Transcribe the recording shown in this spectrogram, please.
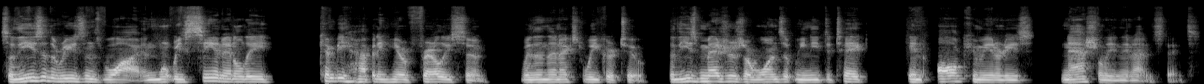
So these are the reasons why. And what we see in Italy can be happening here fairly soon, within the next week or two. So these measures are ones that we need to take in all communities nationally in the United States.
